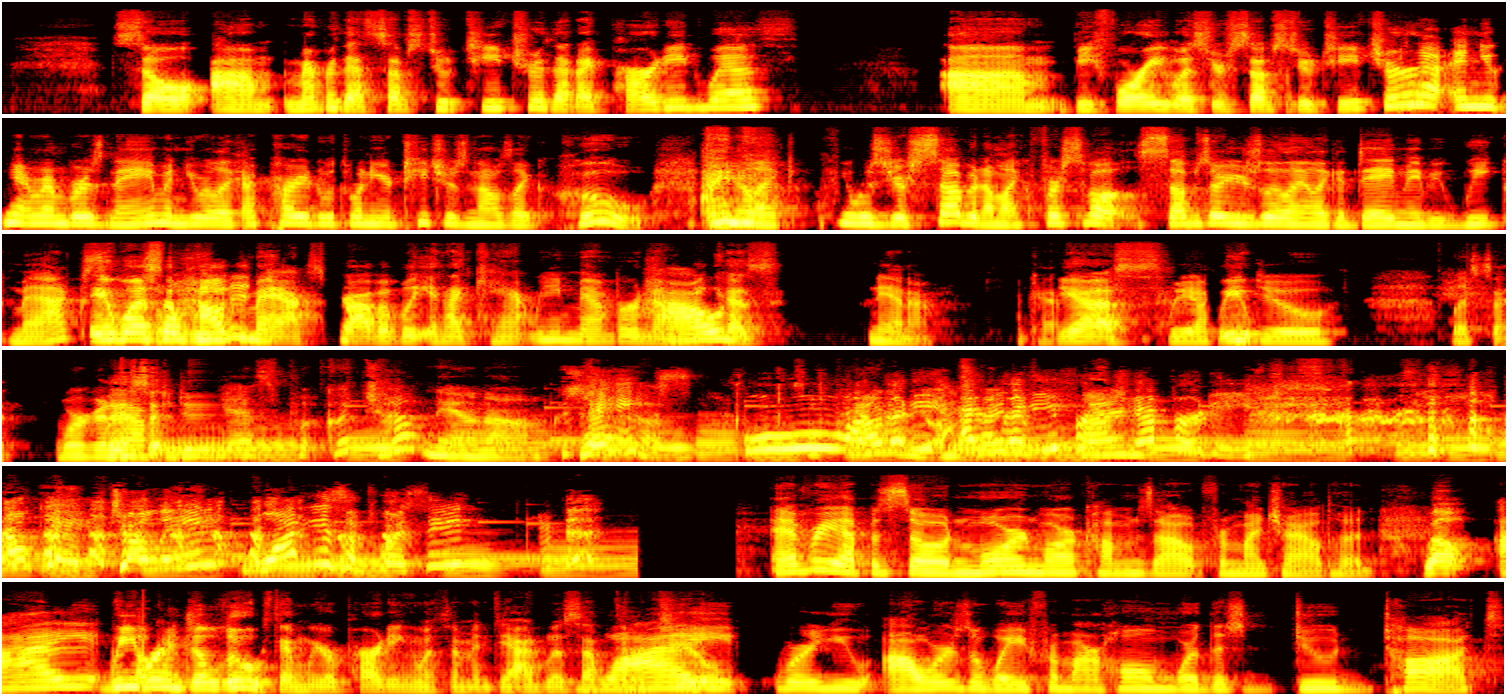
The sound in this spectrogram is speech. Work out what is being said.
so um remember that substitute teacher that i partied with um before he was your substitute teacher Yeah, and you can't remember his name, and you were like, "I partied with one of your teachers," and I was like, "Who?" I you're know. like, "He was your sub," and I'm like, first of all, subs are usually only like a day, maybe week max." it was So a week did max probably and i can't remember now How- because Nana. Okay, yes we have we- to do. Listen, we're gonna have to do. Yes, put, good job, Nana. Good Thanks. job. Ooh, proud I'm ready. I'm I'm, ready for find- Jeopardy. okay, Jolene, what is a pussy? Every episode, more and more comes out from my childhood. well I we were in duluth and we were partying with him and dad was up there Why too were you hours away from our home where this dude taught?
